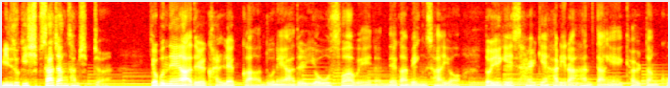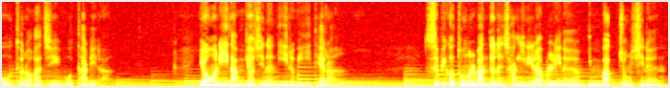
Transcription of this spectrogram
민수기 14장 30절. 여분네의 아들 갈렙과 눈의 아들 여호수아 외에는 내가 맹세하여 너에게 살게 하리라 한 땅에 결단코 들어가지 못하리라. 영원히 남겨지는 이름이 되라. 스피커통을 만드는 장인이라 불리는 김박중 씨는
